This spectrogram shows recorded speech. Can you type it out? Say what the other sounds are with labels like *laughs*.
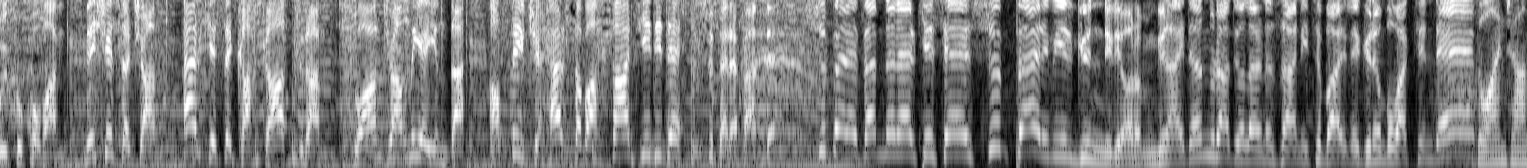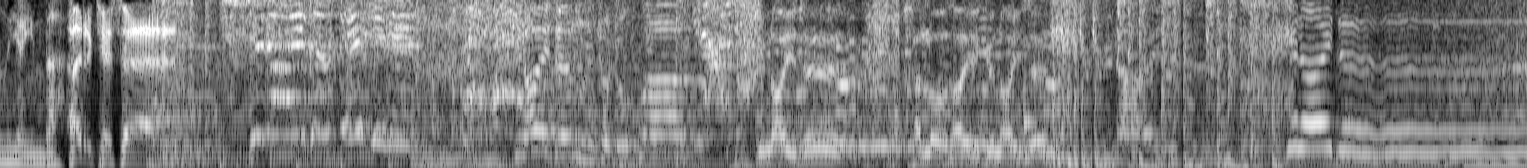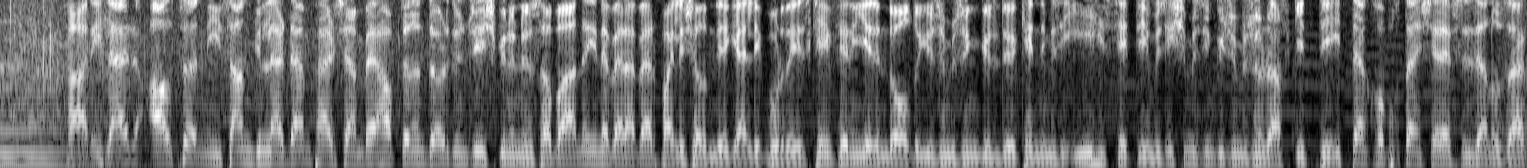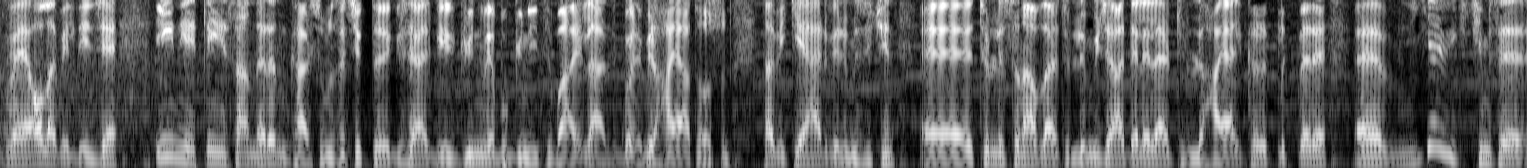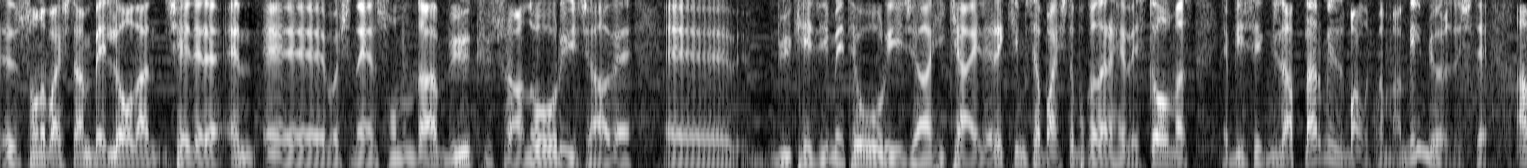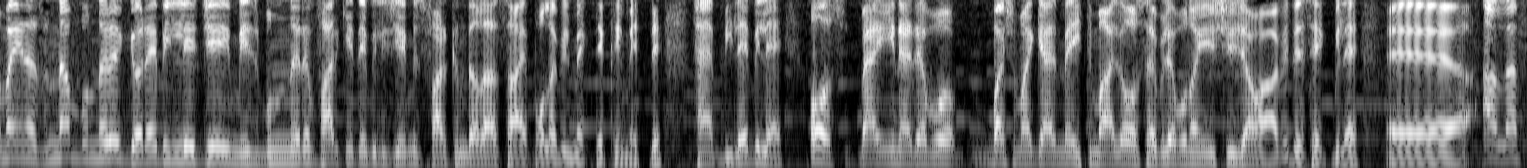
Uyku kovan, neşe saçan, herkese kahkaha attıran Doğan Canlı yayında hafta içi her sabah saat 7'de Süper FM'de. Süper FM'den herkese süper bir gün diliyorum. Günaydın radyolarınızdan itibariyle günün bu vaktinde. Doğan Canlı yayında. Herkese. Günaydın sevgilim. Günaydın çocuklar. Günaydın. Hello day günaydın. Tarihler 6 Nisan günlerden Perşembe haftanın dördüncü iş gününün sabahını yine beraber paylaşalım diye geldik buradayız. Keyiflerin yerinde olduğu, yüzümüzün güldüğü, kendimizi iyi hissettiğimiz, işimizin gücümüzün rast gittiği, itten kopuktan şerefsizden uzak ve olabildiğince iyi niyetli insanların karşımıza çıktığı güzel bir gün ve bugün itibariyle artık böyle bir hayat olsun. Tabii ki her birimiz için e, türlü sınavlar, türlü mücadeleler, türlü hayal kırıklıkları, e, yani kimse e, sonu baştan belli olan şeylere en e, başında yani sonunda büyük hüsrana uğrayacağı ve e, büyük hezimete uğrayacağı hikayelere kimse başta bu kadar hevesli olmaz. E, bilsek biz atlar mıyız balıklama bilmiyoruz işte. Ama en azından bunları görebileceğimiz, bunları fark edebileceğimiz farkındalığa sahip olabilmek de kıymetli. Ha bile bile olsun ben yine de bu başıma gelme ihtimali olsa bile buna yaşayacağım abi desek bile e, Allah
